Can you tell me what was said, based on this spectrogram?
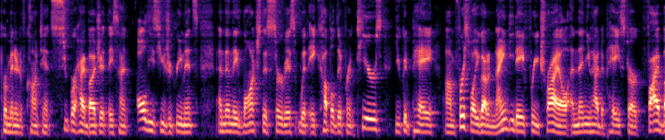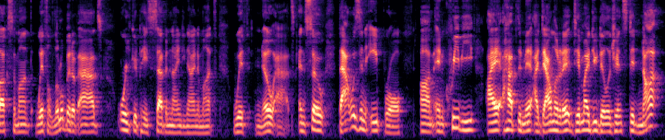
per minute of content, super high budget. They signed all these huge agreements, and then they launched this service with a couple different tiers. You could pay, um, first of all, you got a 90 day free trial, and then you had to pay start five bucks a month with a little bit of ads, or you could pay $7.99 a month with no ads. And so that was in April. Um, and Quibi, I have to admit, I downloaded it, did my due diligence, did not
